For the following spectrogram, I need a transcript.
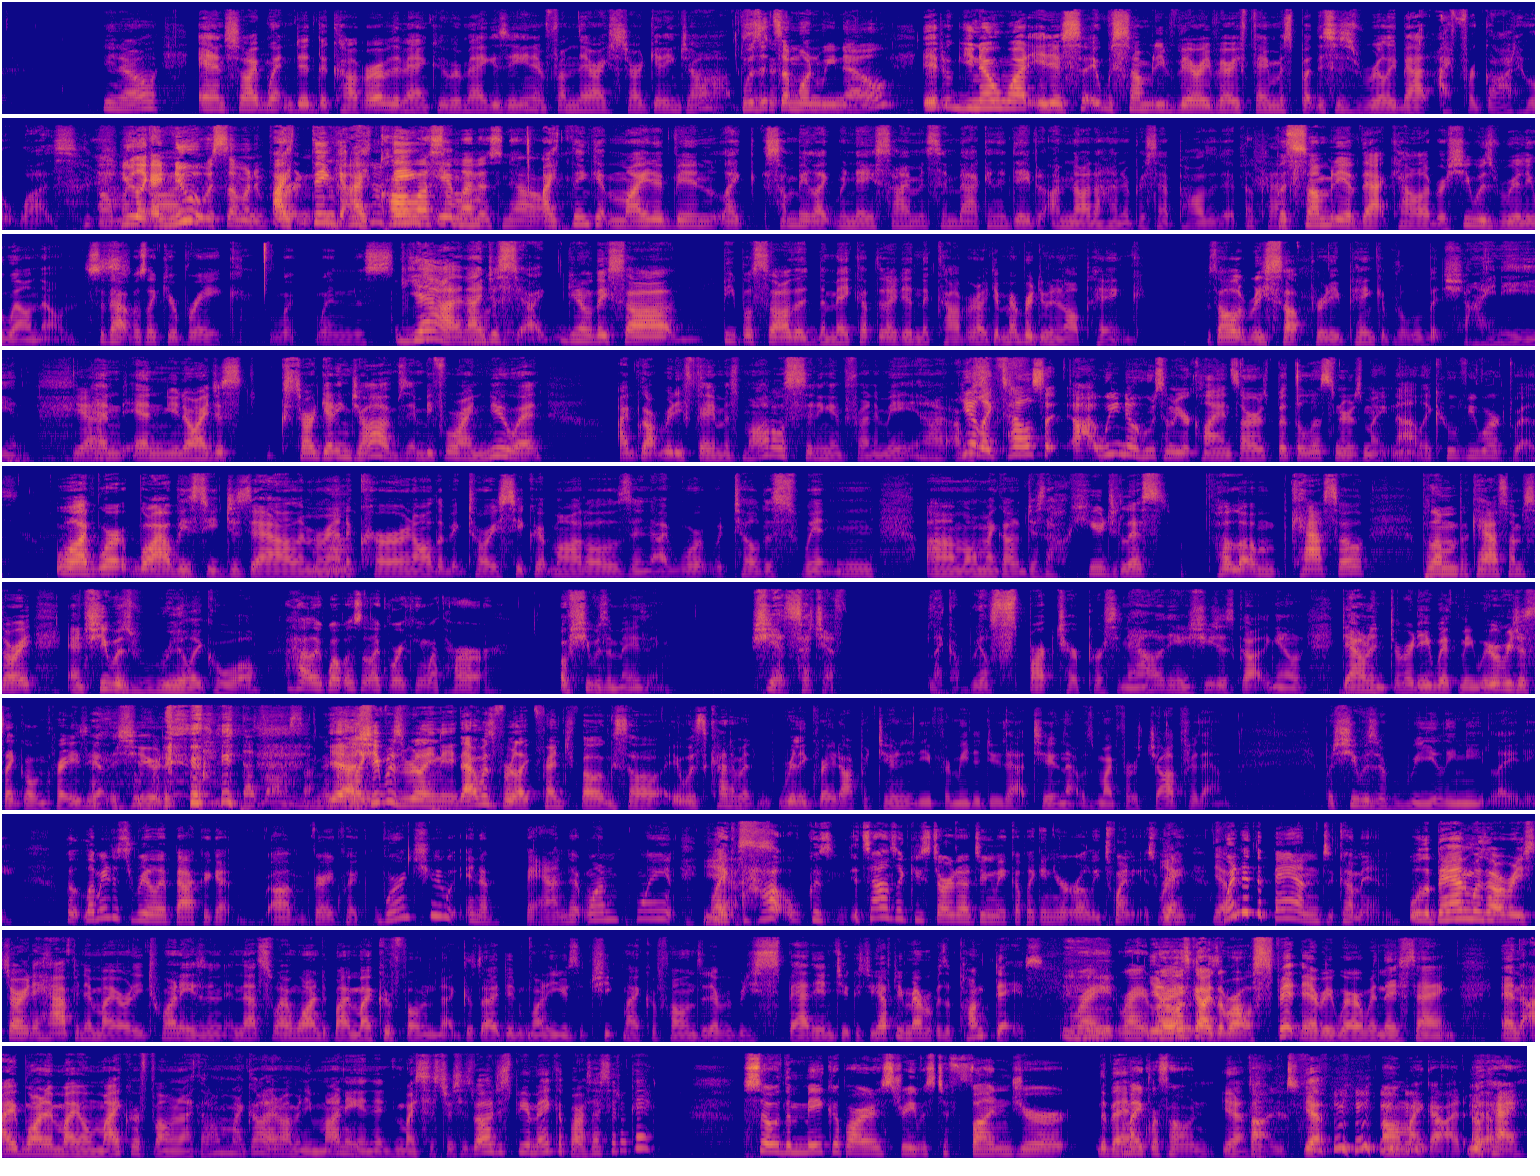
You know, and so I went and did the cover of the Vancouver magazine, and from there I started getting jobs. Was it someone we know? It, you know what? It is. It was somebody very, very famous, but this is really bad. I forgot who it was. Oh You're like, I knew it was someone important I important. think I Call think us and it let us know. I think it might have been like somebody like Renee Simonsen back in the day, but I'm not 100 percent positive. Okay. But somebody of that caliber, she was really well known. So that was like your break when this. Yeah, and I just, I, you know, they saw people saw the, the makeup that I did in the cover. I remember doing it all pink. It was all really soft, pretty pink. It was a little bit shiny, and Yeah. and and you know, I just started getting jobs, and before I knew it. I've got really famous models sitting in front of me, and I, I yeah, was like tell us. Uh, we know who some of your clients are, but the listeners might not. Like, who have you worked with? Well, I've worked, well, obviously Gisele and Miranda Kerr and all the Victoria's Secret models, and I've worked with Tilda Swinton. Um, oh my God, there's a huge list. Paloma Picasso, Paloma Picasso, I'm sorry, and she was really cool. How like what was it like working with her? Oh, she was amazing. She had such a like a real spark to her personality, and she just got you know down and dirty with me. We were just like going crazy on the shoot. That's awesome. yeah, Like, she was really neat. That was for like French Vogue, so it was kind of a really great opportunity for me to do that too, and that was my first job for them. But she was a really neat lady. But let me just reel it back again, um, very quick. Weren't you in a band at one point? Yes. Like how? Because it sounds like you started out doing makeup like in your early twenties, right? yeah. When did the band come in? Well, the band was already starting to happen in my early 20s, and, and that's why I wanted to buy a microphone because I didn't want to use the cheap microphones that everybody spat into. Because you have to remember, it was the punk days. Right, right, You right. know, those guys were all spitting everywhere when they sang. And I wanted my own microphone. And I thought, oh my God, I don't have any money. And then my sister says, well, I'll just be a makeup artist. I said, okay. So the makeup artistry was to fund your The band. microphone Yeah. fund. Yeah. oh my god. Yeah. Okay.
